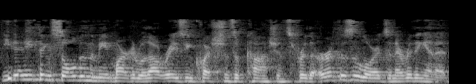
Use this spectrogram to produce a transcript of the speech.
Eat anything sold in the meat market without raising questions of conscience, for the earth is the Lord's and everything in it.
